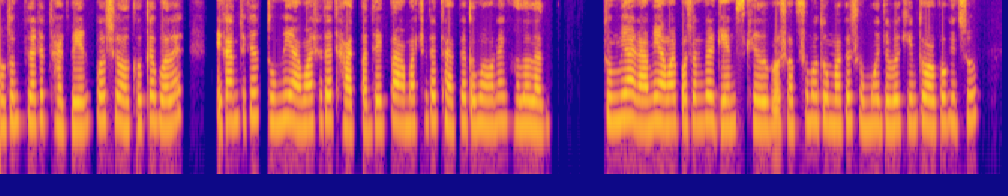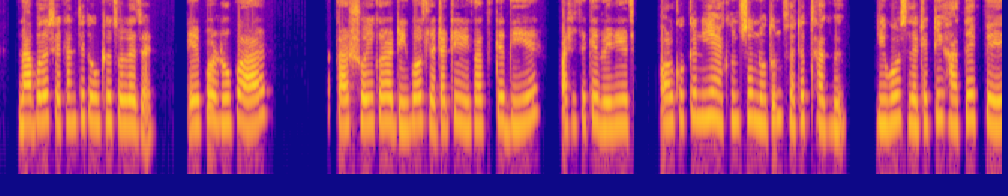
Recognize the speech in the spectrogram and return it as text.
নতুন ফ্ল্যাটে থাকবে। এরপর সে অর্ককে বলে, এখান থেকে তুমি আমার সাথে থাকবা। দেখবা আমার সাথে থাকলে তোমার অনেক ভালো লাগবে। তুমি আর আমি আমার পছন্দের গেমস খেলব। সবসময় তোমাকে সময় দেবো। কিন্তু অর্ক কিছু না বলে সেখান থেকে উঠে চলে যায়। এরপর রূপা তার সই করা ডিভোর্স লেটারটি রিফাতকে দিয়ে পাশে থেকে বেরিয়ে যায়। অর্ককে নিয়ে এখন সে নতুন ফ্ল্যাটে থাকবে। ডিভোর্স লেটারটি হাতে পেয়ে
